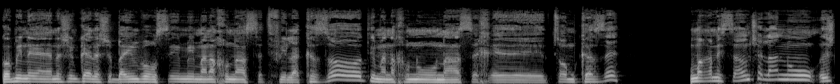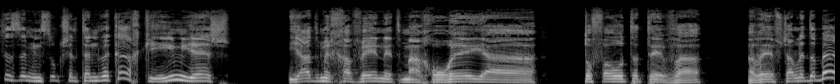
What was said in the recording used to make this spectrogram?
כל מיני אנשים כאלה שבאים והורסים אם אנחנו נעשה תפילה כזאת, אם אנחנו נעשה אה, צום כזה. כלומר, הניסיון שלנו, יש לזה מין סוג של תן וקח, כי אם יש יד מכוונת מאחורי תופעות הטבע, הרי אפשר לדבר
